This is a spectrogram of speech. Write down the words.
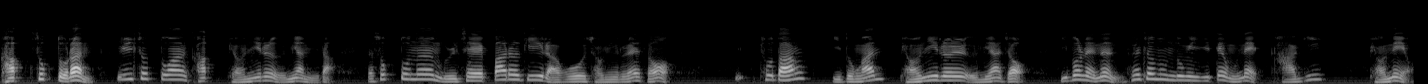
각 속도란 1초 동안 각 변이를 의미합니다. 자, 속도는 물체의 빠르기라고 정의를 해서 초당 이동한 변이를 의미하죠. 이번에는 회전 운동이기 때문에 각이 변해요.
